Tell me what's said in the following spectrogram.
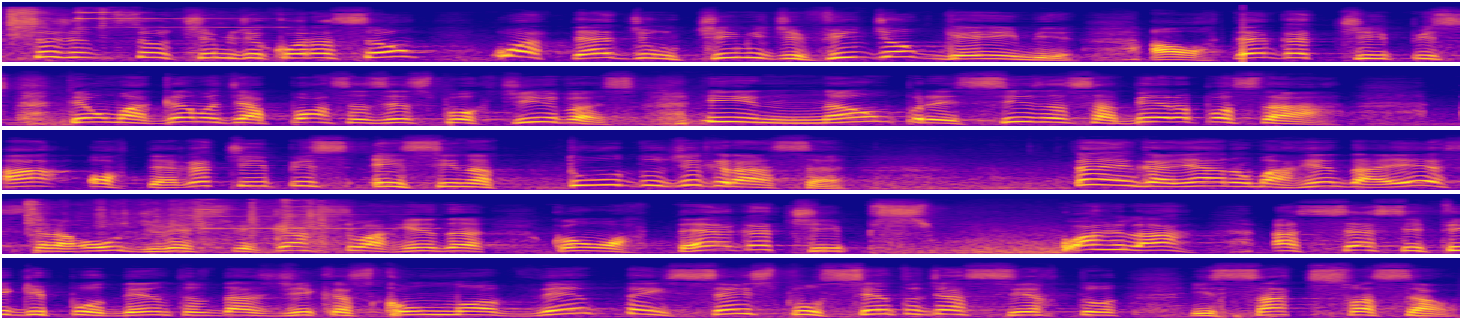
seja do seu time de coração ou até de um time de videogame. A Ortega Tips tem uma gama de apostas esportivas e não precisa saber apostar. A Ortega Tips ensina tudo de graça. Venha ganhar uma renda extra ou diversificar sua renda com Ortega Tips. Corre lá, acesse e fique por dentro das dicas com 96% de acerto e satisfação.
